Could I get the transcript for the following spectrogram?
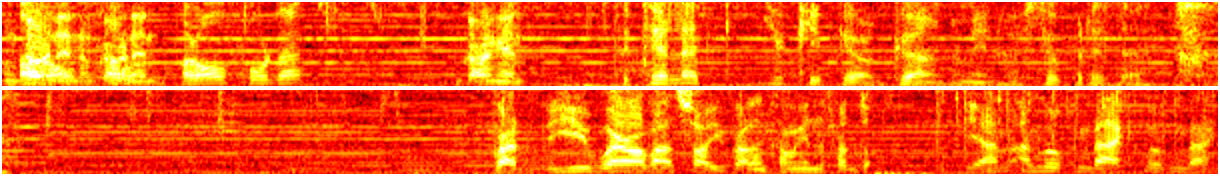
I'm going in. I'm four, going in. Are all four dead? I'm going in. Did they let you keep your gun? I mean, how stupid is that? Brad, are you whereabouts are you, Brad? I'm coming in the front door. Yeah, I'm, I'm moving back, moving back.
